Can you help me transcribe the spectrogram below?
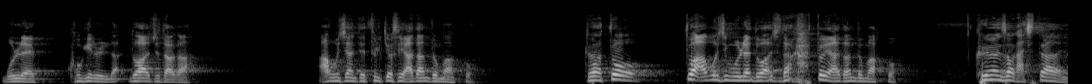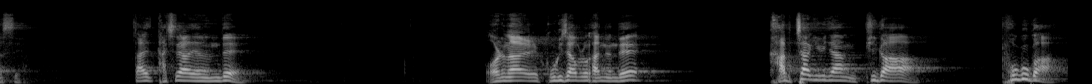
몰래 고기를 놓아주다가 아버지한테 들켜서 야단도 맞고 그러다 또 또 아버지 몰래 놓아주다가 또 야단도 맞고 그러면서 같이 따라다녔어요. 같이 따라다녔는데 어느 날 고기 잡으러 갔는데 갑자기 그냥 비가 폭우가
